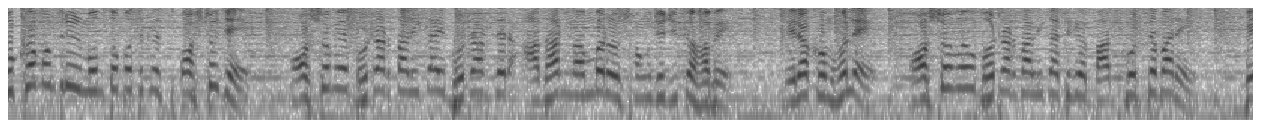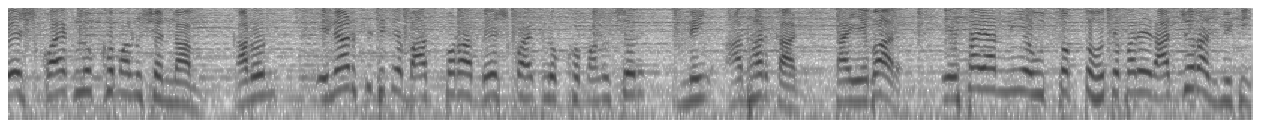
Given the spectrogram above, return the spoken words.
মুখ্যমন্ত্রীর মন্তব্য থেকে স্পষ্ট যে অসমে ভোটার তালিকায় ভোটারদের আধার নম্বরও সংযোজিত হবে। এরকম হলে অসমেও ভোটার তালিকা থেকে বাদ পড়তে পারে বেশ কয়েক লক্ষ মানুষের নাম, কারণ এনআরসি থেকে বাদ পড়া বেশ কয়েক লক্ষ মানুষের নেই আধার কার্ড। তাই এবার এসআইআর নিয়ে উত্তপ্ত হতে পারে রাজ্য রাজনীতি,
